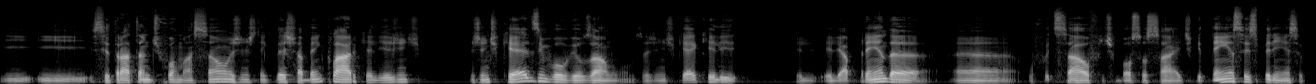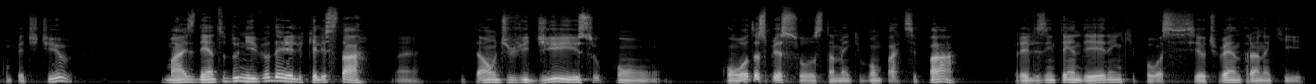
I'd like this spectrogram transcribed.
E, e se tratando de formação, a gente tem que deixar bem claro que ali a gente, a gente quer desenvolver os alunos, a gente quer que ele, ele, ele aprenda eh, o futsal, o futebol society, que tenha essa experiência competitiva, mas dentro do nível dele, que ele está. Né? Então, dividir isso com, com outras pessoas também que vão participar, para eles entenderem que, pô, se eu estiver entrando aqui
